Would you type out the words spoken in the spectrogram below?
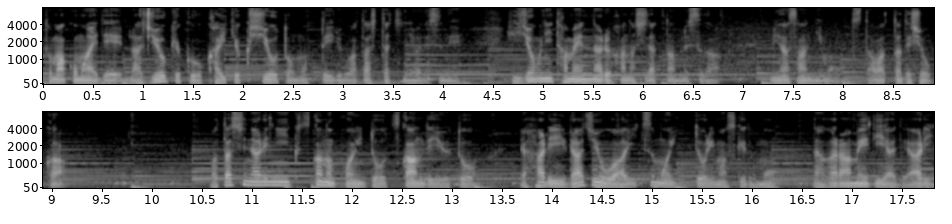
苫小牧でラジオ局を開局しようと思っている私たちにはですね非常にためになる話だったんですが皆さんにも伝わったでしょうか？私なりにいくつかのポイントをつかんで言うとやはりラジオはいつも言っておりますけどもながらメディアであり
